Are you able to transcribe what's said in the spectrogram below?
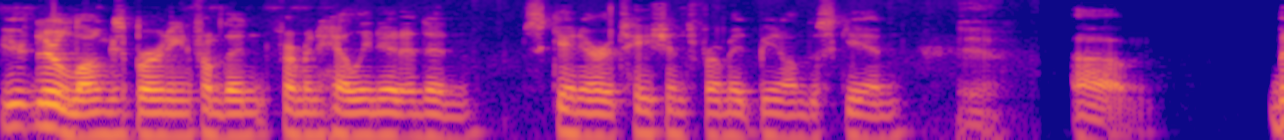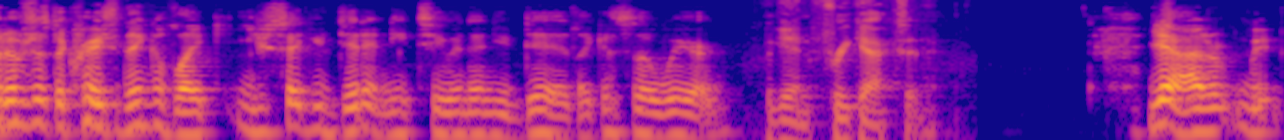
your- their lungs burning from then from inhaling it, and then skin irritations from it being on the skin. Yeah. Um, but it was just a crazy thing of like you said you didn't need to, and then you did. Like it's so weird. Again, freak accident. yeah, I, don't,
